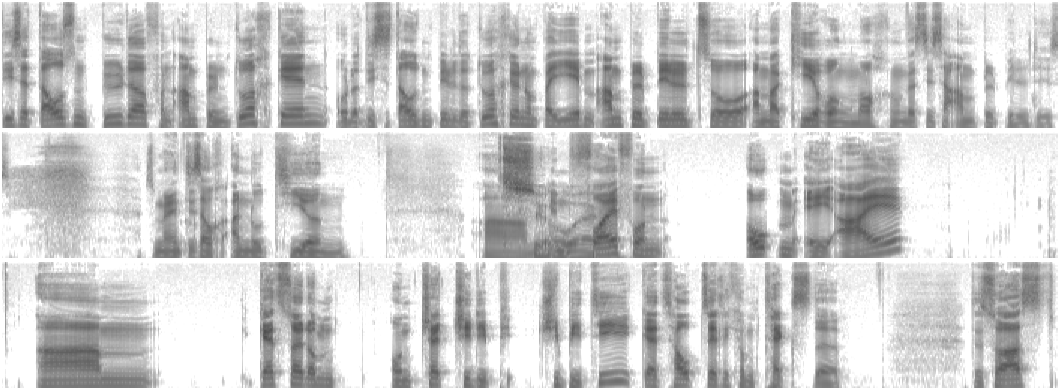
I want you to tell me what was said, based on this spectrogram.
diese 1000 Bilder von Ampeln durchgehen oder diese 1000 Bilder durchgehen und bei jedem Ampelbild so eine Markierung machen, dass es ein Ampelbild ist. Also man nennt das auch annotieren. Ähm, So Im arg. Fall von OpenAI ähm, geht es halt um, um ChatGPT, geht es hauptsächlich um Texte. Das heißt,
